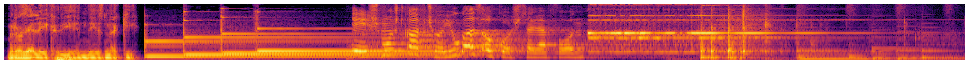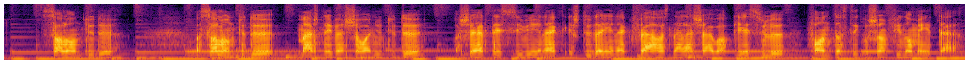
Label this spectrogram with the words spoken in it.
mert az elég hülyén néz neki. És most kapcsoljuk az okostelefon. Szalontüdő. A szalontüdő, más néven savanyú tüdő, a sertés szívének és tüdejének felhasználásával készülő, fantasztikusan finom étel.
